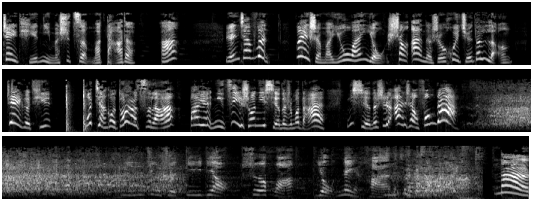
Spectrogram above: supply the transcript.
这题你们是怎么答的啊？人家问为什么游完泳上岸的时候会觉得冷，这个题。”我讲过多少次了啊！八月，你自己说你写的什么答案？你写的是岸上风大。您就是低调奢华有内涵。那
